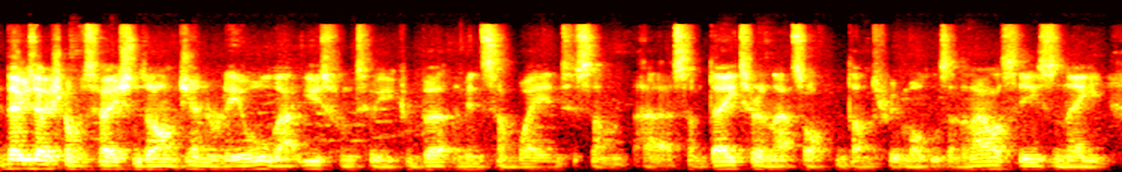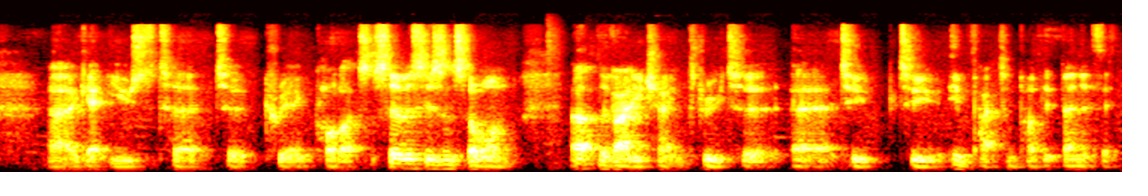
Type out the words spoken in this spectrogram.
those ocean observations aren't generally all that useful until you convert them in some way into some uh, some data, and that's often done through models and analyses, and they uh, get used to, to create products and services and so on up the value chain through to to to impact and public benefit.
